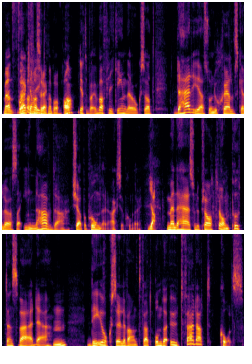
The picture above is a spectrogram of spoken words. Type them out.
Men Får det här kan man alltså räkna på. Ja. ja. jättebra. Jag vill bara flika in där också att det här är alltså om du själv ska lösa innehavda köpoptioner, aktieoptioner. Ja. Men det här som du pratar om, puttens värde, mm. Det är också relevant för att om du har utfärdat calls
